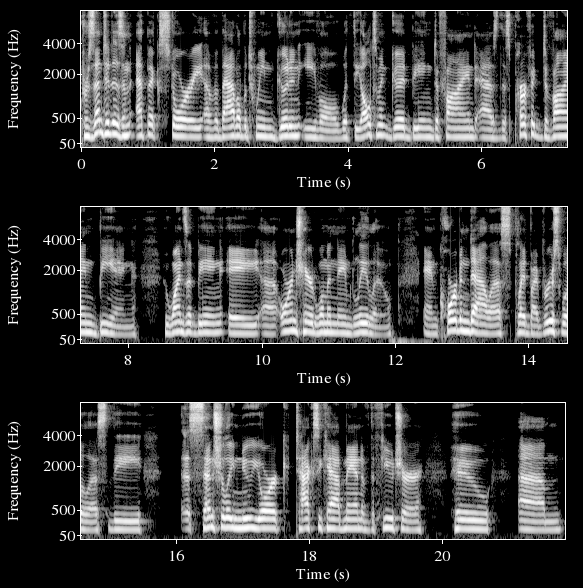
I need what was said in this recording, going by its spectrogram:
presented as an epic story of a battle between good and evil, with the ultimate good being defined as this perfect divine being who winds up being a uh, orange haired woman named Leeloo. And Korben Dallas, played by Bruce Willis, the essentially New York taxicab man of the future who um,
